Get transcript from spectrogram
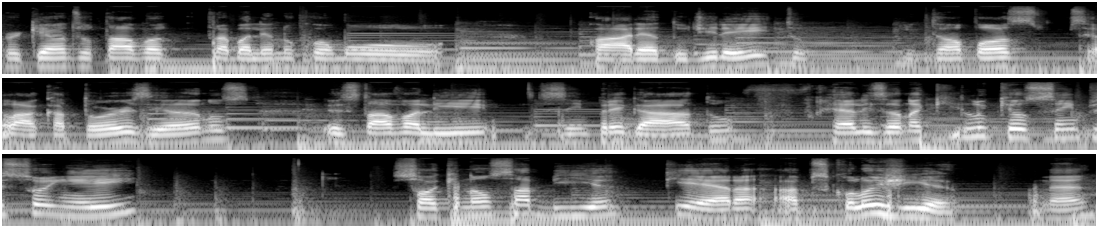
Porque antes eu estava trabalhando como com a área do direito, então após, sei lá, 14 anos, eu estava ali desempregado, realizando aquilo que eu sempre sonhei, só que não sabia que era a psicologia, né?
